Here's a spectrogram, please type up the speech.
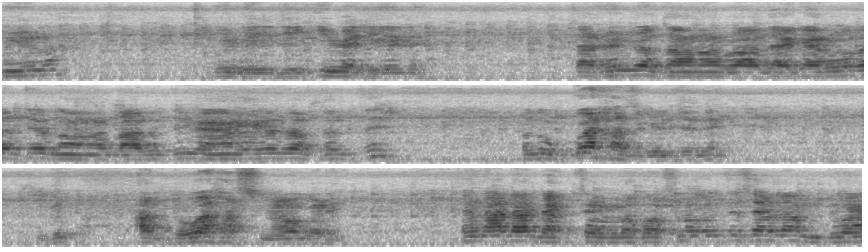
হইও না ইবে দিয়ে ইবে দিয়ে দেয়। তার হইল দানোর বাদ এগারো হাজার টাকা দানোর বাদ দিয়ে এগারো হাজার যাতে দে তো উপায় হাস গেছে দে আর দোয়া হাস নাও করে। কেন আর ডাক্তার হলো? প্রশ্ন করতে চাইলাম, দোয়া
